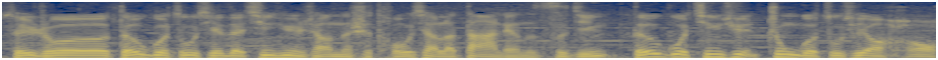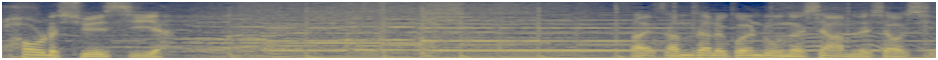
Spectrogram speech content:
所以说德国足协在青训上呢是投下了大量的资金，德国青训，中国足球要好好的学习呀。来，咱们再来关注呢下面的消息。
